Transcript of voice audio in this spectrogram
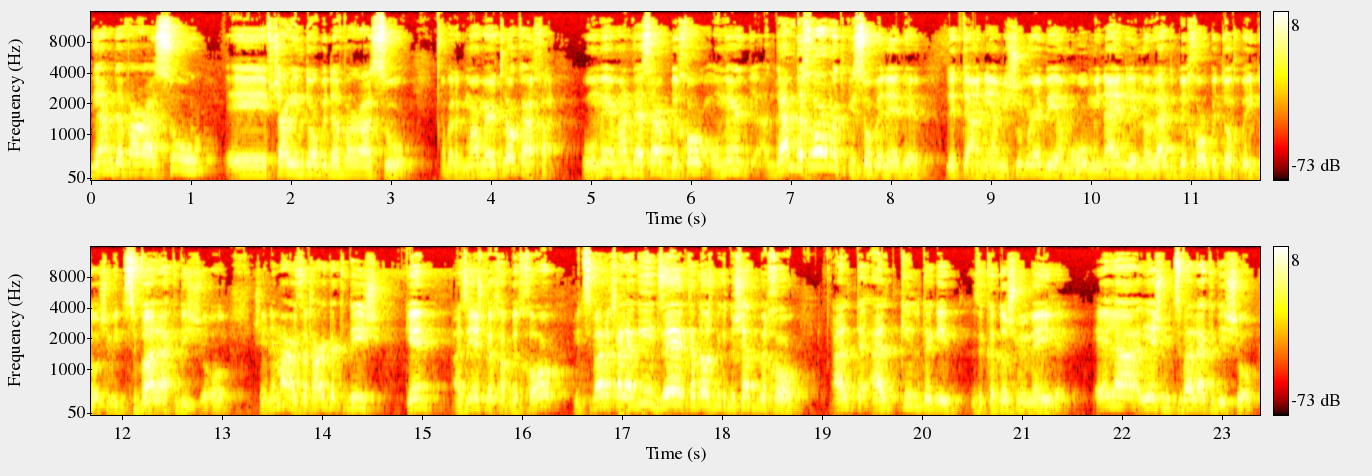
גם דבר האסור, אה, אפשר לנדור בדבר האסור. אבל הגמרא אומרת לא ככה, הוא אומר מאן דעשר בכור, הוא אומר גם בכור מדפיסו בנדר. דתניא משום רבי אמרו מניין לנולד בכור בתוך ביתו שמצווה להקדישו? שנאמר זכר תקדיש. כן? אז יש לך בכור? מצווה לך להגיד זה קדוש בקדושת בכור. אל, אל כאילו תגיד זה קדוש ממילא. אלא יש מצווה להקדישו.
